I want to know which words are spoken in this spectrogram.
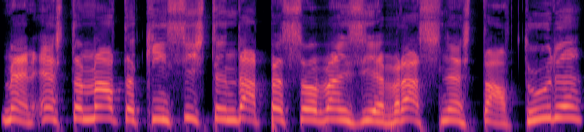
Man, esta malta que insiste em dar passou bens e abraços nesta altura.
